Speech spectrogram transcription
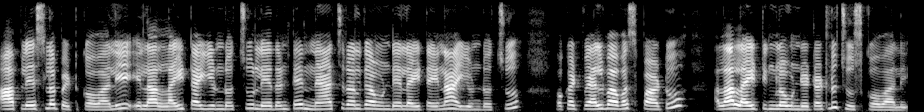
ఆ ప్లేస్లో పెట్టుకోవాలి. ఇలా లైట్ అయ్యి ఉండొచ్చు లేదంటే న్యాచురల్గా ఉండే లైట్ అయినా అయ్యి ఉండొచ్చు. ఒక ట్వెల్వ్ అవర్స్ పాటు అలా లైటింగ్లో ఉండేటట్లు చూసుకోవాలి.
